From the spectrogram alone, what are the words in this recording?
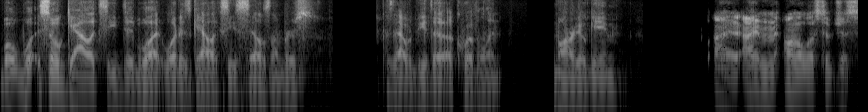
What, what? So Galaxy did what? What is Galaxy's sales numbers? Because that would be the equivalent Mario game. I I'm on a list of just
